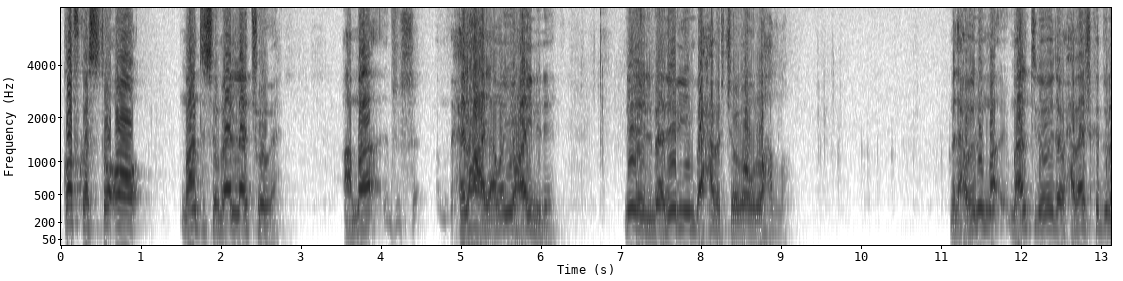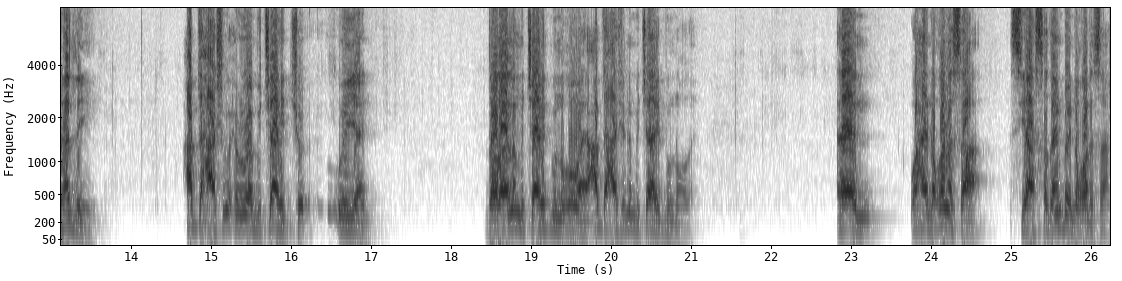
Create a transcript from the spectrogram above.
qof kasta oo maanta somaliland jooga ama xil ha ama yuu haynine ninay ilmaadeeryiin baa xamar jooga uu la hadlo madaxweynuhu maalintii dawada u xabaash ka dul hadlayay. Cabdi xaashi wuxu uhi waa mujaahid weeyaan. Dolaalna mujaahid buu noqon waaya cabdi xaashina mujaahid buu noqday. Waxay noqonaysaa siyaasadayn bay noqonaysaa.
